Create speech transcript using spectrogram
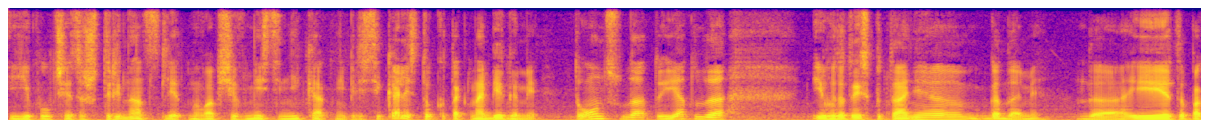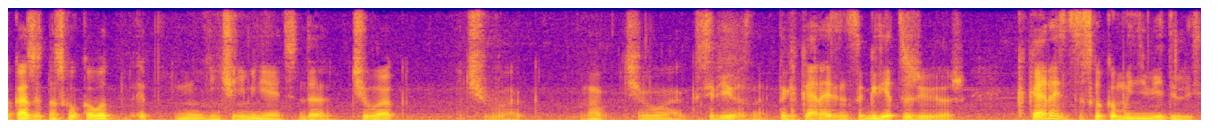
И получается, что 13 лет мы вообще вместе никак не пересекались, только так набегами. То он сюда, то я туда. И вот это испытание годами, да. И это показывает, насколько вот это, ничего не меняется, да, чувак. Чувак, ну, чувак, серьезно. Да какая разница, где ты живешь? Какая разница, сколько мы не виделись?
